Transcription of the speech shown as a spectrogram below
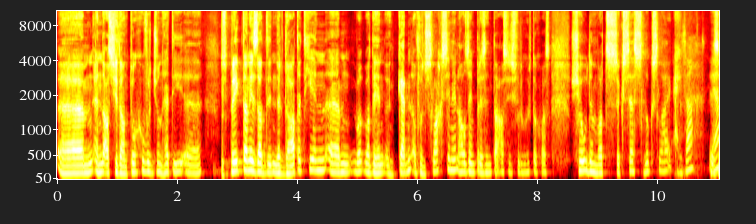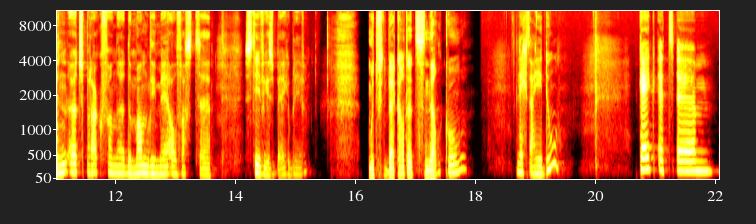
Um, en als je dan toch over John Hattie uh, spreekt, dan is dat inderdaad hetgeen um, wat in een kern of een slagzin in al zijn presentaties vroeger toch was. Show them what success looks like. Exact. is een uitspraak van uh, de man die mij alvast uh, stevig is bijgebleven. Moet feedback altijd snel komen? Ligt aan je doel. Kijk, het... Um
